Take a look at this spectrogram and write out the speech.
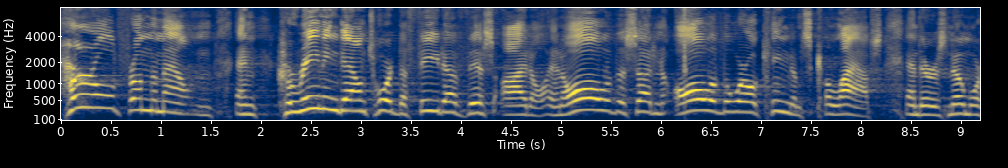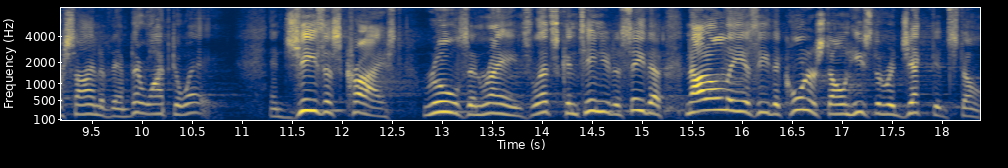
hurled from the mountain and careening down toward the feet of this idol. And all of a sudden, all of the world kingdoms collapse, and there is no more sign of them. They're wiped away. And Jesus Christ rules and reigns. Let's continue to see that not only is he the cornerstone, he's the rejected stone.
